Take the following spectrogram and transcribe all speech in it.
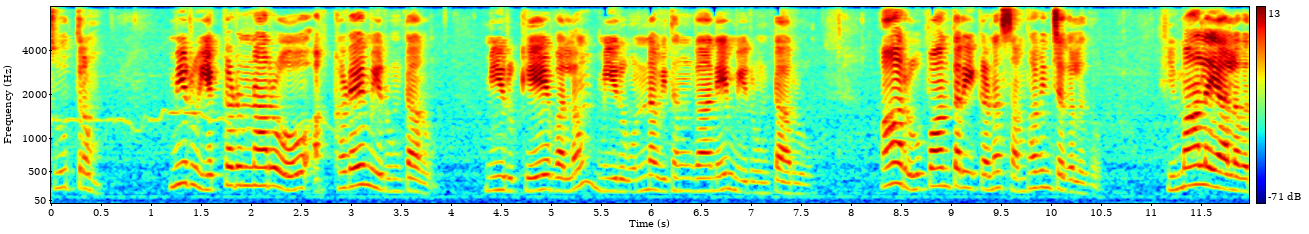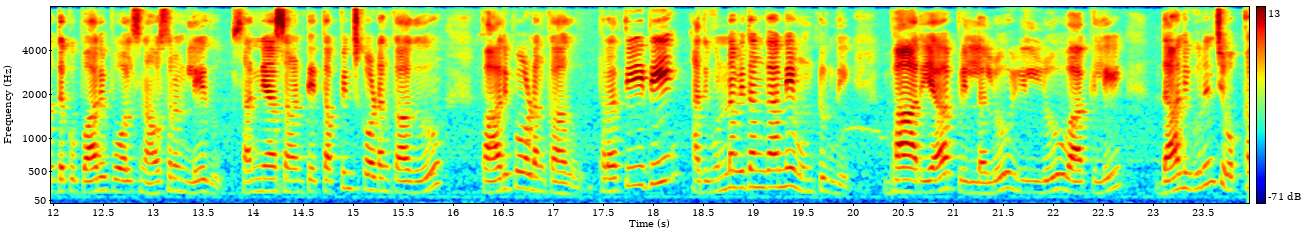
సూత్రం. మీరు ఎక్కడున్నారో అక్కడే మీరు ఉంటారు మీరు కేవలం మీరు ఉన్న విధంగానే మీరు ఉంటారు ఆ రూపాంతరీకరణ సంభవించగలదు. హిమాలయాల వద్దకు పారిపోవాల్సిన అవసరం లేదు. సన్యాసం అంటే తప్పించుకోవడం కాదు పారిపోవడం కాదు. ప్రతిదీ అది ఉన్న విధంగానే ఉంటుంది. భార్య పిల్లలు ఇల్లు వాకిలి దాని గురించి ఒక్క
